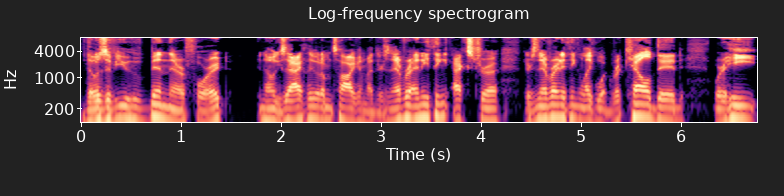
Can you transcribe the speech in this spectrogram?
those of you who've been there for it know exactly what I'm talking about. There's never anything extra. There's never anything like what Rakell did, where he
